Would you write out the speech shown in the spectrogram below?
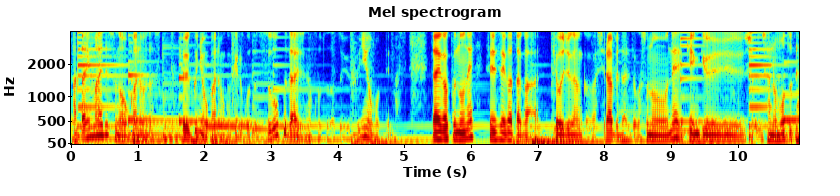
当たり前ですがお金を出すこと、教育にお金をかけること、すごく大事なことだというふうに思っています。大学のね、先生方が、教授なんかが調べたりとか、そのね、研究者のもとで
